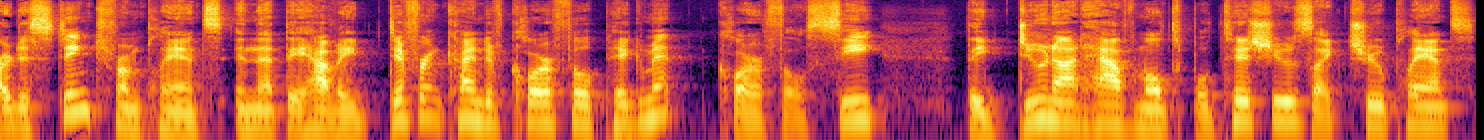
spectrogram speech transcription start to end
are distinct from plants in that they have a different kind of chlorophyll pigment, chlorophyll C. They do not have multiple tissues like true plants,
